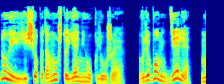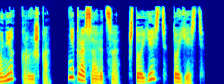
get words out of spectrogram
Ну и еще потому, что я неуклюжая. В любом деле мне крышка. Не красавица, что есть, то есть.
